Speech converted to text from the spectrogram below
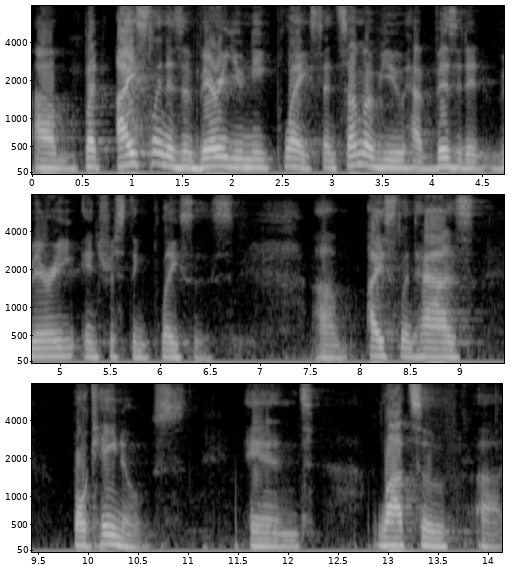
Um, but Iceland is a very unique place, and some of you have visited very interesting places. Um, Iceland has volcanoes and lots of uh,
